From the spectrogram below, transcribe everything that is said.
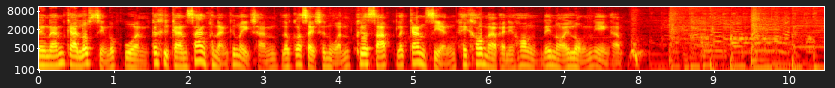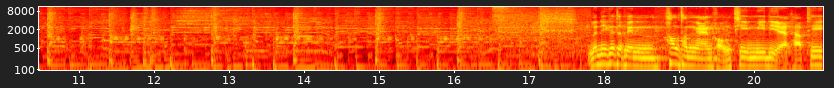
ดังนั้นการลดเสียงรบกวนก็คือการสร้างผนังขึ้นมาอีกชั้น แล้วก็ใส่ฉนวนเพื่อซับและกั้นเสียงให้เข้ามาภายในห้องได้น้อยลงนั่นเองครับและนี่ก็จะเป็นห้องทำงานของทีมมีเดียครับที่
